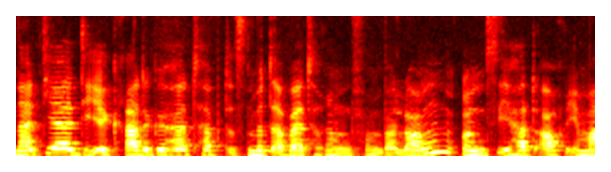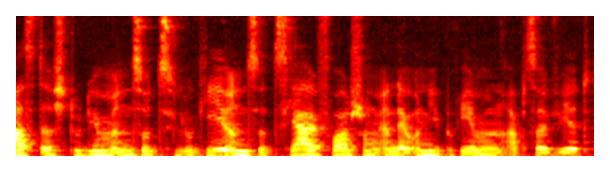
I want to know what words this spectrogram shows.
Nadja, die ihr gerade gehört habt, ist Mitarbeiterin vom Ballon und sie hat auch ihr Masterstudium in Soziologie und Sozialforschung an der Uni Bremen absolviert.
